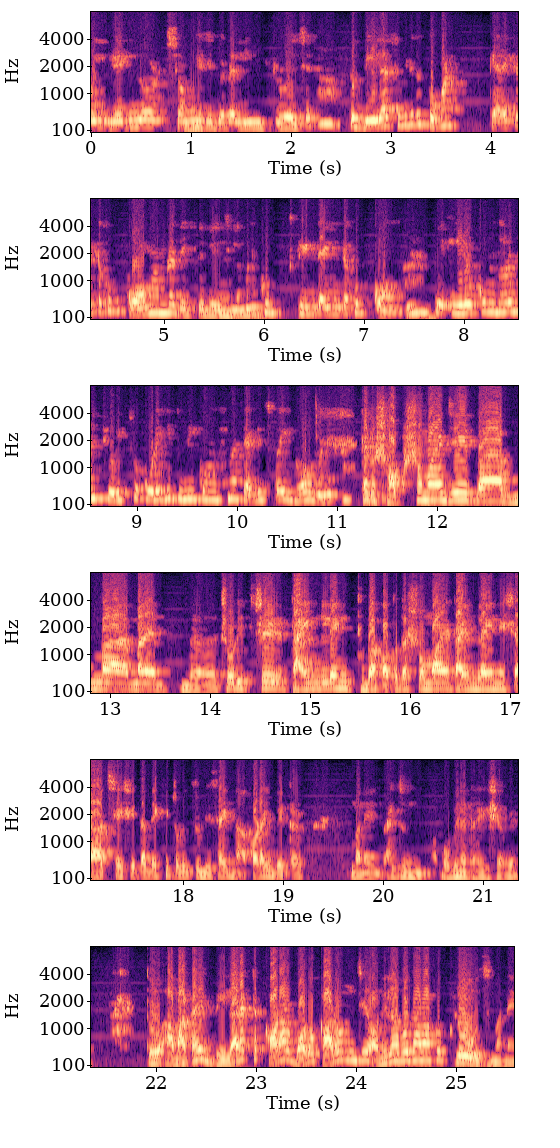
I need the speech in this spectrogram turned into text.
ওই রেডিওর সঙ্গে যেটা লিঙ্ক রয়েছে তো বেলা ছবিটা তো তোমার ক্যারেক্টারটা খুব কম আমরা দেখতে পেয়েছিলাম মানে খুব স্ক্রিন টাইমটা খুব কম। তো এরকম ধরনের চরিত্র করে কি তুমি কোনো সময় স্যাটিসফাই হও? মানে দেখো সব সময় যে বা মানে চরিত্রের টাইম লেন্থ বা কতটা সময় টাইম লাইন এসে আছে সেটা দেখে চরিত্র ডিসাইড না করাই বেটার মানে একজন অভিনেতা হিসাবে। তো আমার কাছে বেলার একটা করার বড় কারণ যে অনিলাবোধ আমার খুব ক্লোজ মানে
